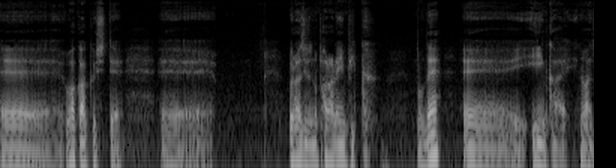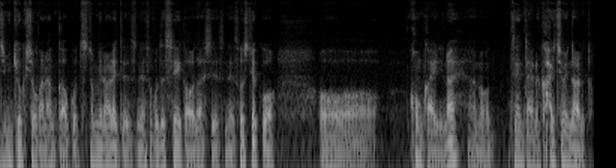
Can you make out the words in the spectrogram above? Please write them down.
えー、若くして、えー、ブラジルのパラリンピックのね、えー、委員会の事務局長がなんかをこう務められてですね、そこで成果を出してですね、そしてこう、今回にね、あの、全体の会長になると。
